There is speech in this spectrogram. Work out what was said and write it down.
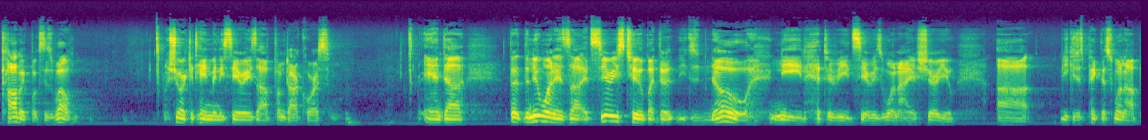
comic books as well short contained miniseries uh, from Dark Horse. And uh, the, the new one is uh, it's series two, but there's no need to read series one, I assure you. Uh, you can just pick this one up.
